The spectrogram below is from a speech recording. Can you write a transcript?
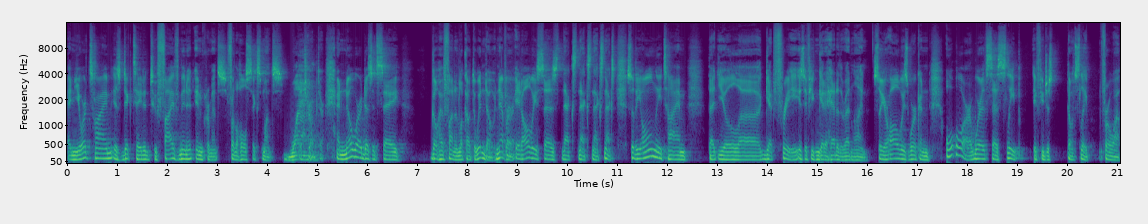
and your time is dictated to five minute increments for the whole six months. Wow. That you're up there. And nowhere does it say, go have fun and look out the window. Never. It always says next, next, next, next. So the only time that you'll uh, get free is if you can get ahead of the red line. So you're always working, or, or where it says sleep, if you just don't sleep for a while.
